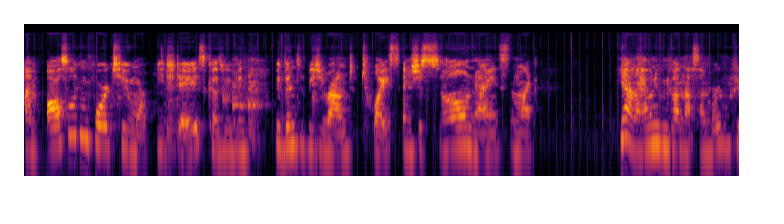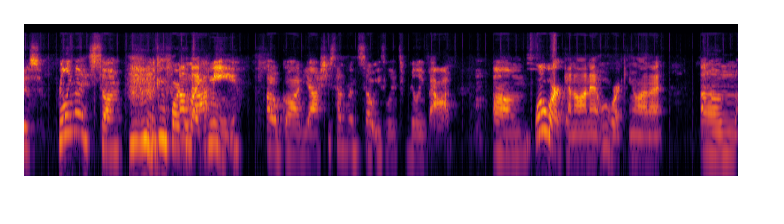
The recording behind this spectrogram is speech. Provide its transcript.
I'm also looking forward to more beach days because we've been we've been to the beach around twice, and it's just so nice and like yeah, and I haven't even gotten that sunburn, which is really nice. So I'm looking forward to Unlike that. me, Oh God, yeah, she sunburns so easily. It's really bad. Um, we're working on it. We're working on it. Um,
